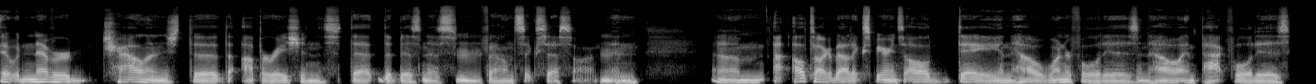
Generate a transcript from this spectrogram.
it would never challenge the the operations that the business mm. found success on. Mm-hmm. And um, I'll talk about experience all day and how wonderful it is and how impactful it is,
